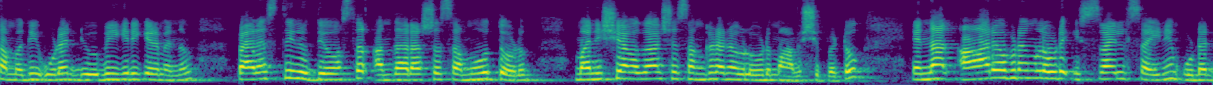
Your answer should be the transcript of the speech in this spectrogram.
സമിതി ഉടൻ രൂപീകരിക്കണമെന്നും പലസ്തീൻ ഉദ്യോഗസ്ഥർ അന്താരാഷ്ട്ര സമൂഹത്തോടും മനുഷ്യാവകാശ സംഘടനകളോടും ആവശ്യപ്പെട്ടു. എന്നാൽ ആരോപണങ്ങളോട് ഇസ്രായേൽ സൈന്യം ഉടൻ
